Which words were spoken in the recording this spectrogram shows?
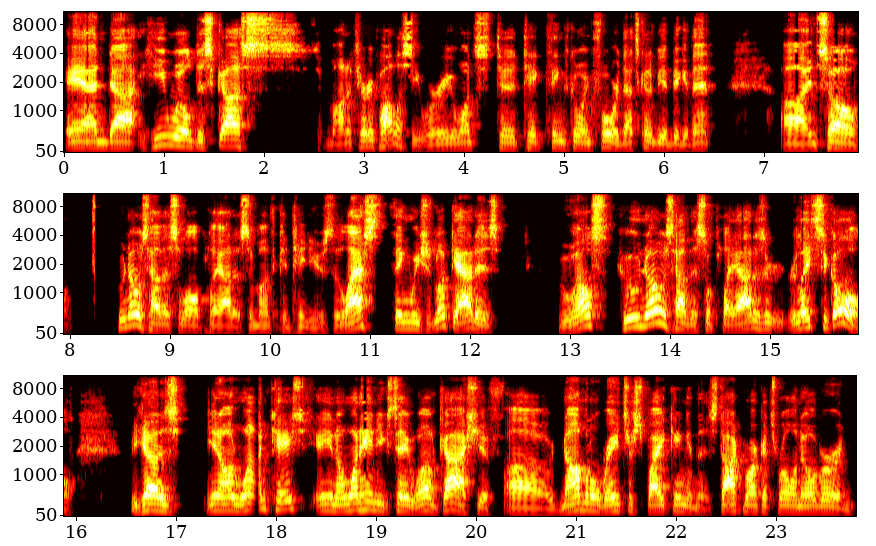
And uh, he will discuss monetary policy, where he wants to take things going forward. That's going to be a big event. Uh, and so who knows how this will all play out as the month continues. The last thing we should look at is who else? Who knows how this will play out as it relates to gold? Because, you know, in one case, you know, one hand you can say, well, gosh, if uh, nominal rates are spiking and the stock market's rolling over and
